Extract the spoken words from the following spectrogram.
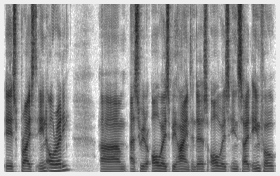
is priced in already, um, as we are always behind, and there's always inside info.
